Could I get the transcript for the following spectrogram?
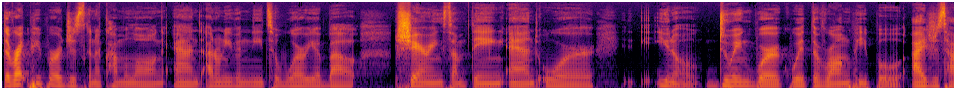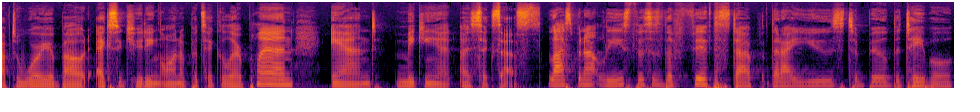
the right people are just going to come along and I don't even need to worry about sharing something and or you know, doing work with the wrong people. I just have to worry about executing on a particular plan and making it a success. Last but not least, this is the fifth step that I use to build the table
